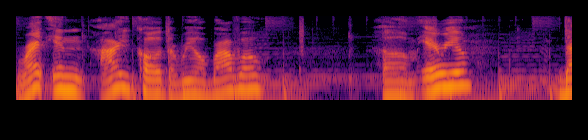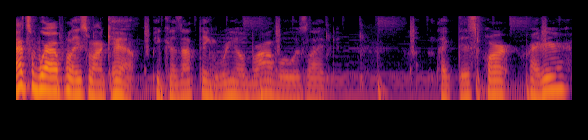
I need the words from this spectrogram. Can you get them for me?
Right in, I call it the Rio Bravo um, area. That's where I place my camp because I think Rio Bravo is like, like this part right here.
